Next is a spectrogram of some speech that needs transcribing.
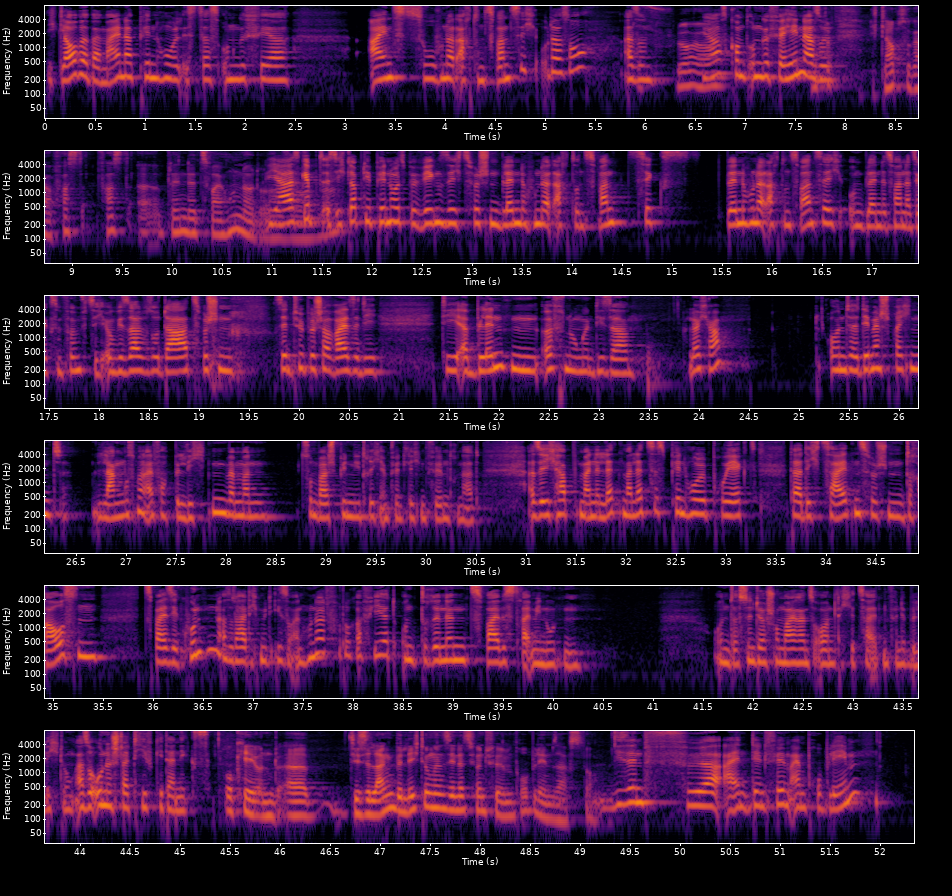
Ich glaube, bei meiner Pinhole ist das ungefähr 1 zu 128 oder so. Also ja, ja. ja, es kommt ungefähr hin. Also ich glaube sogar fast fast äh, Blende 200 oder Ja, so, es gibt oder? ich glaube die Pinholes bewegen sich zwischen Blende 128 Blende 128 und Blende 256. Irgendwie so dazwischen sind typischerweise die die äh, Blendenöffnungen dieser Löcher. Und äh, dementsprechend lang muss man einfach belichten, wenn man zum Beispiel niedrig empfindlichen Film drin hat. Also ich habe meine Let mein letztes Pinhole-Projekt, da hatte ich Zeiten zwischen draußen zwei Sekunden, also da hatte ich mit ISO 100 fotografiert und drinnen zwei bis drei Minuten. Und das sind ja schon mal ganz ordentliche Zeiten für eine Belichtung. Also ohne Stativ geht da nichts. Okay, und äh, diese langen Belichtungen sind jetzt für einen Film ein Problem, sagst du? Die sind für ein, den Film ein Problem,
